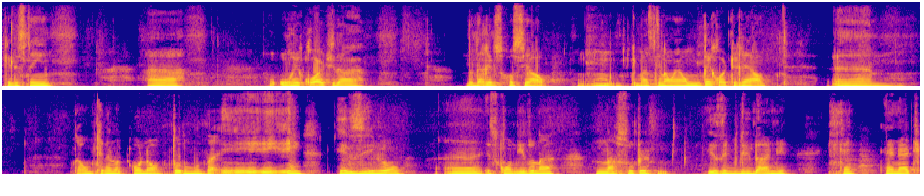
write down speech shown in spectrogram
que eles têm ah, o recorte da, da rede social, mas que não é um recorte real. É, então, querendo ou não, todo mundo é invisível é, escondido na, na super visibilidade que a internet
